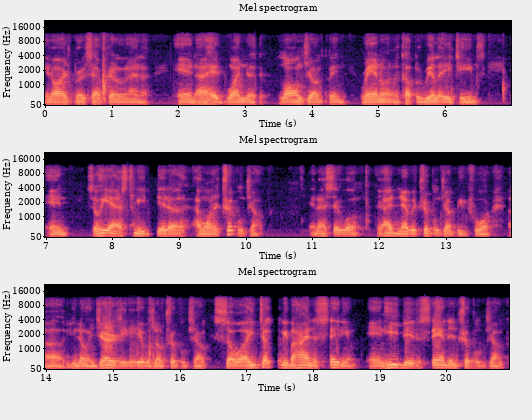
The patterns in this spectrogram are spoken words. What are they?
in Orangeburg, South Carolina, and I had won the long jump and ran on a couple of relay teams. And so he asked me, did uh, I want a triple jump? And I said, well, I'd never triple jumped before. Uh, you know, in Jersey, there was no triple jump. So uh, he took me behind the stadium and he did a standing triple jump.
